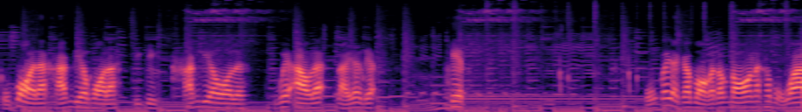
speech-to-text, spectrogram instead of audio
ผมบอกนะครั้งเดียวพอละจริงๆครั้งเดียวเลยไม่เอาละหลายอย่างเนี้ยเข็ดผมก็อยากจะบอกกับน้องๆนะครับผมว่า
